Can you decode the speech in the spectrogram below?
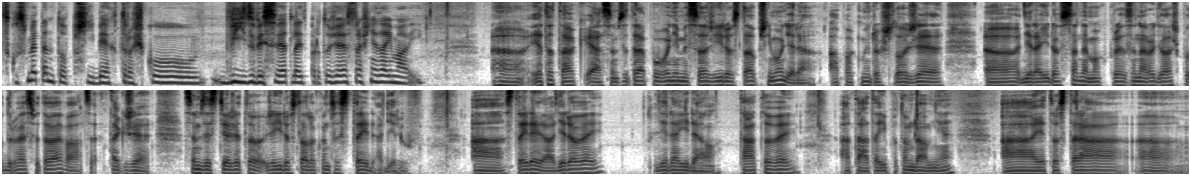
Zkus mi tento příběh trošku víc vysvětlit, protože je strašně zajímavý. Uh, je to tak, já jsem si teda původně myslel, že ji dostal přímo děda a pak mi došlo, že uh, děda ji dostat nemohl, protože se narodil až po druhé světové válce, takže jsem zjistil, že, to, že ji dostal dokonce strejda dědův. A strejda dal dědovi, děda ji dal tátovi a táta ji potom dal mě a je to stará uh,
